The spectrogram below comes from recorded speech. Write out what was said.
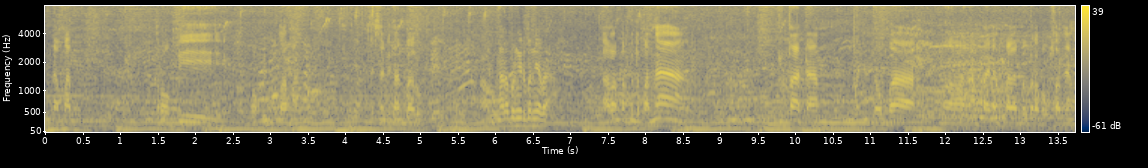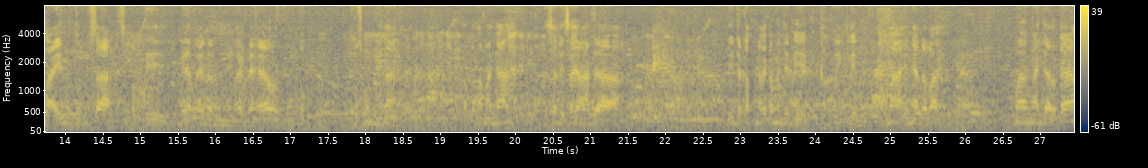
mendapat trofi proklim utama Desa Bitan Baru. Harapan ke depannya Pak? harapan ke depannya kita akan mencoba menyampaikan kepada beberapa pusat yang lain untuk bisa seperti BRE dan BBL untuk terus membina apa namanya desa-desa yang ada di dekat mereka menjadi kampung iklim karena ini adalah mengajarkan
